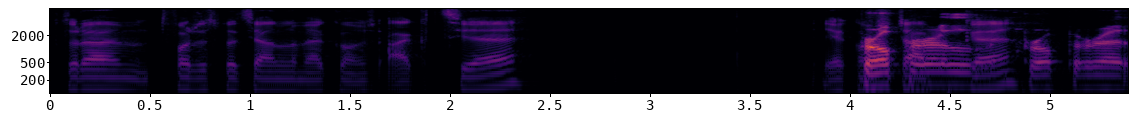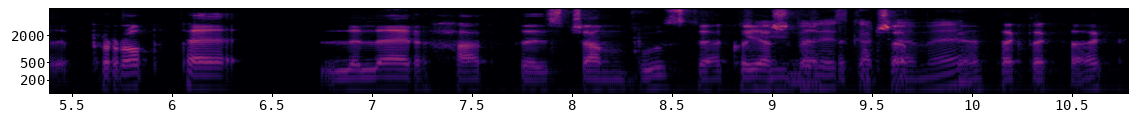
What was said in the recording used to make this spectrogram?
która tworzy specjalną jakąś akcję. Jakąś Proper, czapkę. proper, propeller hat to jest jump boost, to ja kojarzę taką skaczemy. czapkę. Tak, tak, tak.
